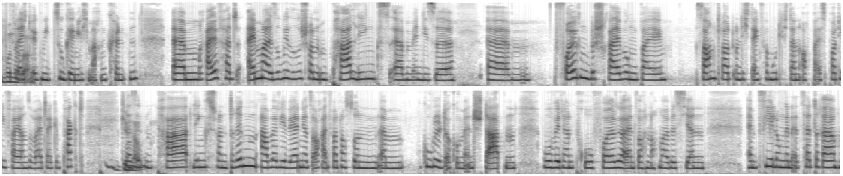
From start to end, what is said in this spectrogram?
Wunderbar. vielleicht irgendwie zugänglich machen könnten. Ähm, Ralf hat einmal sowieso schon ein paar Links ähm, in diese Folgenbeschreibung bei Soundcloud und ich denke vermutlich dann auch bei Spotify und so weiter gepackt. Genau. Da sind ein paar Links schon drin, aber wir werden jetzt auch einfach noch so ein ähm, Google-Dokument starten, wo wir dann pro Folge einfach noch mal ein bisschen Empfehlungen etc.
